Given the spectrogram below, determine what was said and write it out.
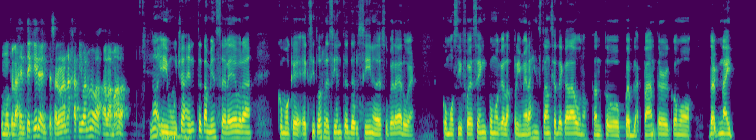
como que la gente quiere empezar una narrativa nueva a la mala. No, y mucha gente también celebra como que éxitos recientes del cine de superhéroes, como si fuesen como que las primeras instancias de cada uno, tanto pues Black Panther como Dark Knight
